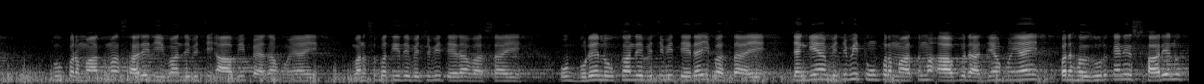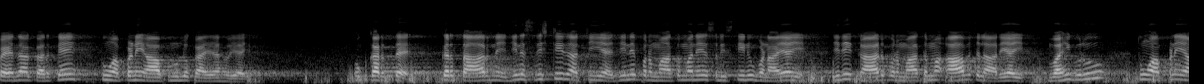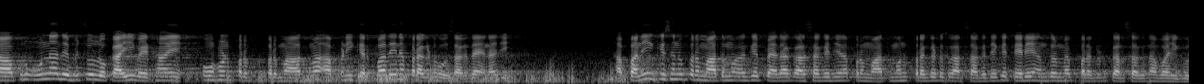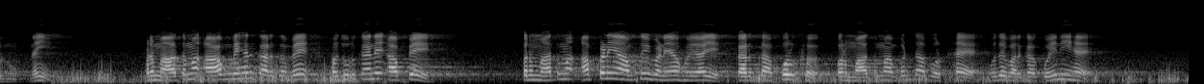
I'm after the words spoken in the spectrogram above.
ਤੂੰ ਪਰਮਾਤਮਾ ਸਾਰੇ ਜੀਵਾਂ ਦੇ ਵਿੱਚ ਆਪ ਹੀ ਪੈਦਾ ਹੋਇਆ ਏ, ਵਨਸਪਤੀ ਦੇ ਵਿੱਚ ਵੀ ਤੇਰਾ ਵਾਸਾ ਏ ਉਹ ਬੁਰੇ ਲੋਕਾਂ ਦੇ ਵਿੱਚ ਵੀ ਤੇਰਾ ਹੀ ਵਸਾ ਏ ਚੰਗਿਆਂ ਵਿੱਚ ਵੀ ਤੂੰ ਪਰਮਾਤਮਾ ਆਪ ਰਾਜਿਆ ਹੋਇਆ ਏ, ਪਰ ਹਜ਼ੂਰ ਕਹਿੰਦੇ ਸਾਰਿਆਂ ਨੂੰ ਪੈਦਾ ਕਰਕੇ ਤੂੰ ਆਪਣੇ ਆਪ ਨੂੰ ਲੁਕਾਇਆ ਹੋਇਆ ਏ। ਉਹ ਕਰਤਾ ਹੈ, ਕਰਤਾਰ ਨੇ, ਜਿਹਨੇ ਸ੍ਰਿਸ਼ਟੀ ਰਚੀ ਹੈ, ਜਿਹਨੇ ਪ੍ਰਮਾਤਮਾ ਨੇ ਸ੍ਰਿਸ਼ਟੀ ਨੂੰ ਬਣਾਇਆ ਏ, ਜਿਹਦੇ ਕਾਰ ਪਰਮਾਤਮਾ ਆਪ ਚਲਾ ਰਿਹਾ ਏ। ਵਾਹਿਗੁਰੂ, ਤੂੰ ਆਪਣੇ ਆਪ ਨੂੰ ਉਹਨਾਂ ਦੇ ਵਿੱਚੋਂ ਲੁਕਾਈ ਬੈਠਾ ਏ। ਉਹ ਹੁਣ ਪਰ- ਪ੍ਰਮਾਤਮਾ ਆਪਣੀ ਕਿਰਪਾ ਦੇ ਨਾਲ ਪ੍ਰਗਟ ਹੋ ਸਕਦਾ ਹੈ ਨਾ ਜੀ। ਆਪਾਂ ਨਹੀਂ ਕਿਸੇ ਨੂੰ ਪ੍ਰਮਾਤਮਾ ਅੱਗੇ ਪੈਦਾ ਕਰ ਸਕਦੇ ਜਿਹਨਾਂ ਪ੍ਰਮਾਤਮਾ ਨੂੰ ਪ੍ਰਗਟ ਕਰ ਸਕਦੇ ਕਿ ਤੇਰੇ ਅੰਦਰ ਮੈਂ ਪ੍ਰਗਟ ਕਰ ਸਕਦਾ ਵਾਹਿਗੁਰੂ ਨੂੰ। ਨਹੀਂ। ਪਰਮਾਤਮਾ ਆਪ ਮਿਹਰ ਕਰ ਜਾਵੇ ਹਜ਼ੂਰ ਕਹਿੰਦੇ, ਆਪੇ ਪਰਮਾਤਮਾ ਆਪਣੇ ਆਪ ਤੋਂ ਹੀ ਬਣਿਆ ਹੋਇਆ ਏ, ਕਰਤਾ ਪੁਰਖ, ਪਰਮਾਤਮਾ ਵੱਡਾ ਪੁਰਖ ਹੈ, ਉਹਦੇ ਵਰਗਾ ਕੋਈ ਨਹੀਂ ਹੈ।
